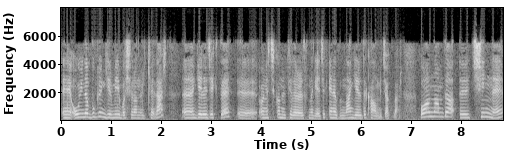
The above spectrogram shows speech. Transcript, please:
e, oyuna bugün girmeyi başaran ülkeler e, gelecekte e, öne çıkan ülkeler arasında gelecek. En azından geride kalmayacaklar. Bu anlamda e, Çin'le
